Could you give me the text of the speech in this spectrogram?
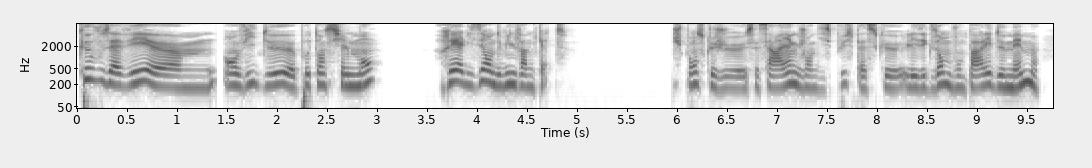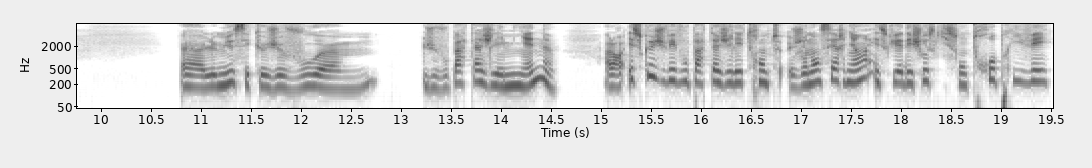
que vous avez envie de potentiellement réaliser en 2024. Je pense que je, ça sert à rien que j'en dise plus parce que les exemples vont parler d'eux-mêmes. le mieux, c'est que je vous, je vous partage les miennes alors, est-ce que je vais vous partager les 30 Je n'en sais rien. Est-ce qu'il y a des choses qui sont trop privées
